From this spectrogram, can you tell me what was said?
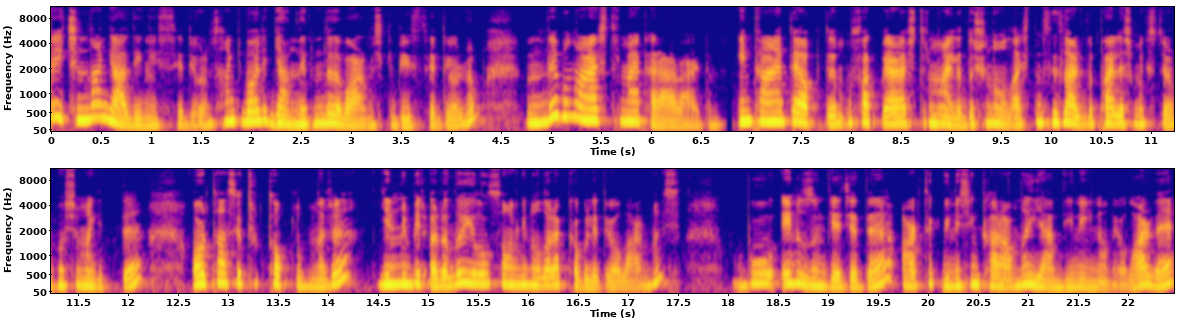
Ve içimden geldiğini hissediyorum. Sanki böyle genlerimde de varmış gibi hissediyorum. Ve bunu araştırmaya karar verdim. İnternette yaptığım ufak bir araştırmayla da şuna ulaştım. Sizlerle de paylaşmak istiyorum. Hoşuma gitti. Orta Asya Türk toplumları 21 Aralık'ı yılın son günü olarak kabul ediyorlarmış. Bu en uzun gecede artık güneşin karanlığı yendiğine inanıyorlar ve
